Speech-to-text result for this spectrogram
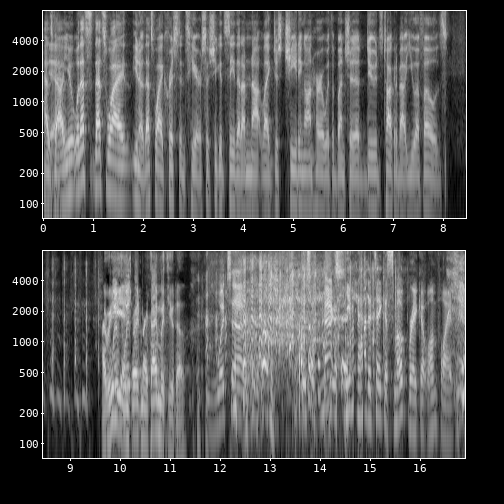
has Yeah. value well that's that's why you know that's why kristen's here so she could see that i'm not like just cheating on her with a bunch of dudes talking about ufos I really Wait, wait. enjoyed my time with you, though. What, uh, listen, Max? Even had to take a smoke break at one point. Yeah,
